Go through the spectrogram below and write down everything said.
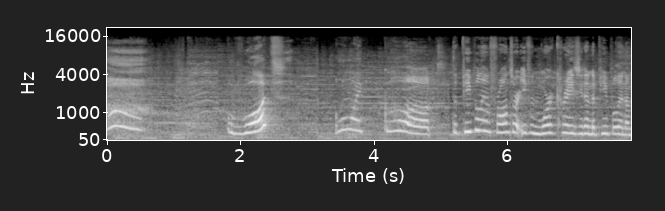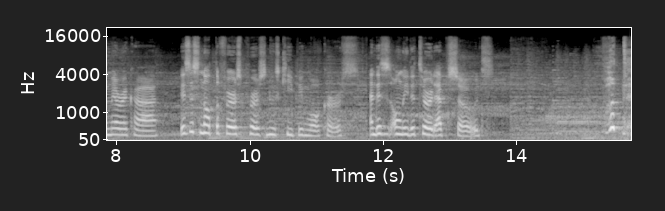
what? Oh my god. The people in France are even more crazy than the people in America. This is not the first person who's keeping walkers. And this is only the third episode. What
